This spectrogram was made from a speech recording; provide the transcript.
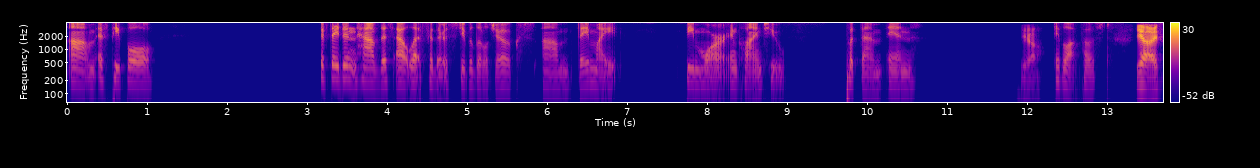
um, if people, if they didn't have this outlet for their stupid little jokes, um, they might be more inclined to put them in Yeah. a blog post. Yeah, I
